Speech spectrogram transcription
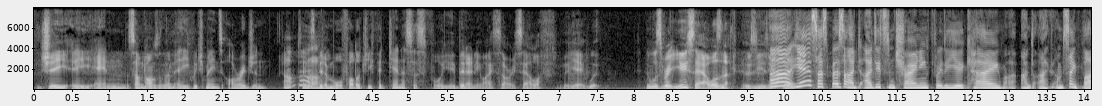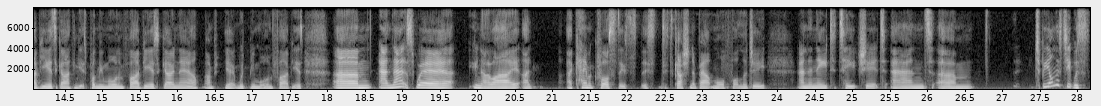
G E N, sometimes with an E, which means origin. So there's a Ah. bit of morphology for Genesis for you. But anyway, sorry, Sal. Off. Yeah, it was re- you, Sal, wasn't it? It was using. it Uh, first? yes, I suppose I, I did some training through the UK. I, I, I'm saying five years ago. I think it's probably more than five years ago now. I'm, yeah, it would be more than five years. Um, and that's where you know I, I I came across this this discussion about morphology and the need to teach it. And um, to be honest, it was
